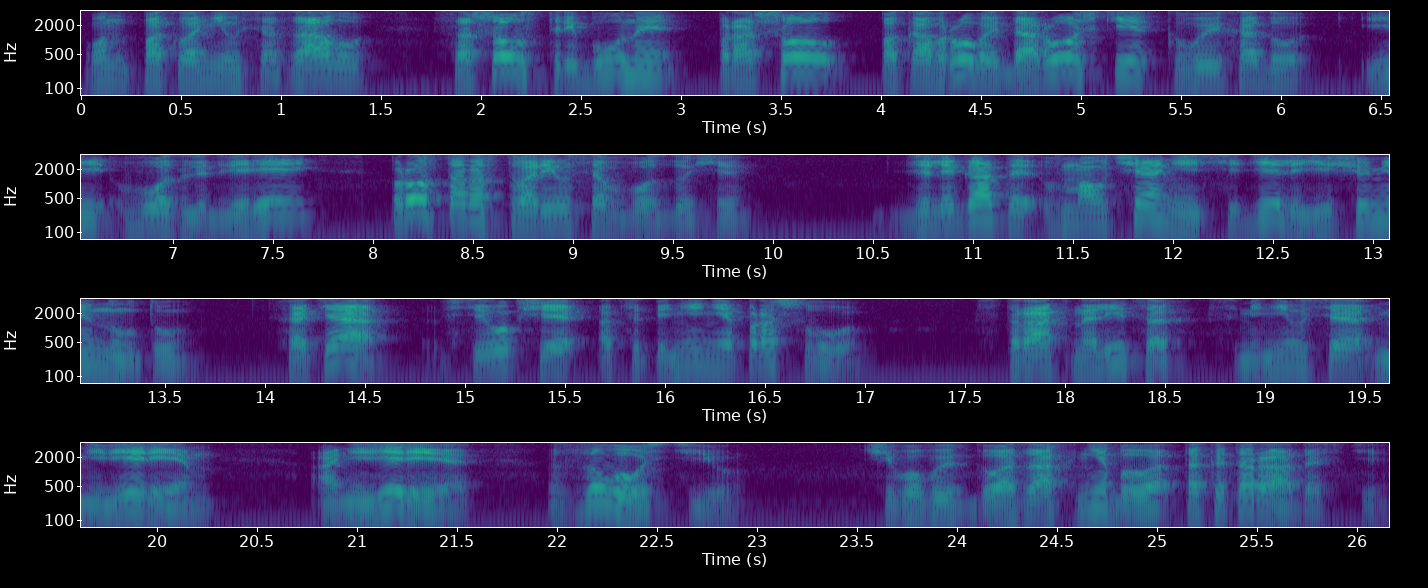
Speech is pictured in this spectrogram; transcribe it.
Он поклонился залу, сошел с трибуны, прошел по ковровой дорожке к выходу и возле дверей просто растворился в воздухе. Делегаты в молчании сидели еще минуту, хотя всеобщее оцепенение прошло. Страх на лицах сменился неверием, а неверие – злостью. Чего в их глазах не было, так это радости.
